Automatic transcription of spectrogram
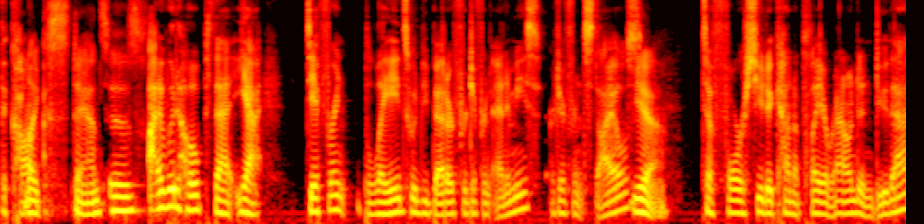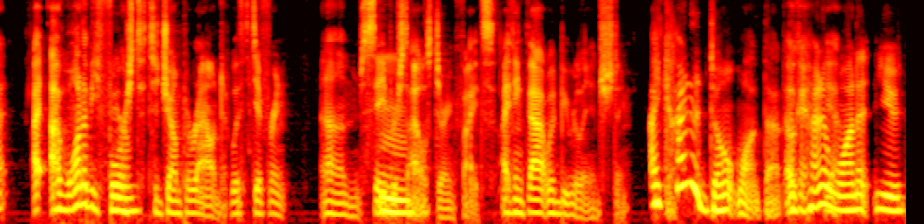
the comp. like stances. I would hope that yeah, different blades would be better for different enemies or different styles Yeah. to force you to kind of play around and do that. I, I want to be forced to jump around with different um, saber Mm. styles during fights. I think that would be really interesting. I kind of don't want that. Okay, I kind of yeah. want it you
